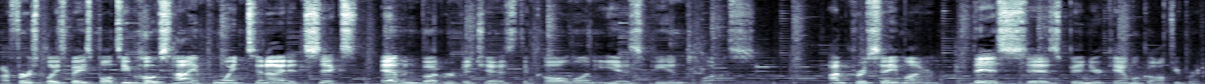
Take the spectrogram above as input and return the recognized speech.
Our first place baseball team hosts High Point tonight at 6. Evan Budrovich has the call on ESPN Plus. I'm Chris Ameyer. This has been your Camel Coffee Break.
